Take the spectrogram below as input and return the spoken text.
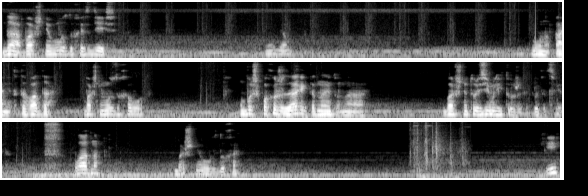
Да, башня воздуха здесь. Ну, идем. Вон, а, нет, это вода. Башня воздуха вот. Он больше похоже, да, как-то на эту, на башню той земли тоже какой-то цвет. Ладно. Башня воздуха. Окей.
